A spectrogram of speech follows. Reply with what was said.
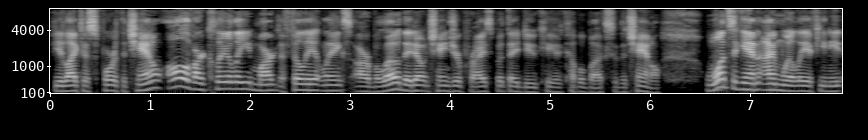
If you'd like to support the channel, all of our clearly marked affiliate links are below. They don't change your price, but they do kick a couple bucks to the channel. Once again, I'm Willie. If you need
